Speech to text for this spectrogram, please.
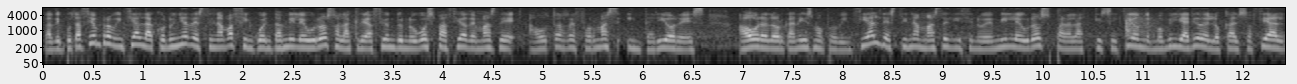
La Diputación Provincial de A Coruña destinaba 50.000 euros a la creación de un nuevo espacio, además de a otras reformas interiores. Ahora el organismo provincial destina más de 19.000 euros para la adquisición del mobiliario del local social.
